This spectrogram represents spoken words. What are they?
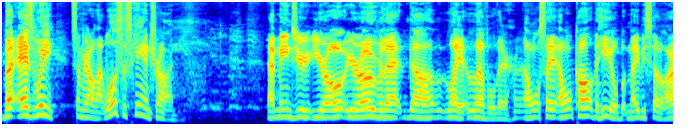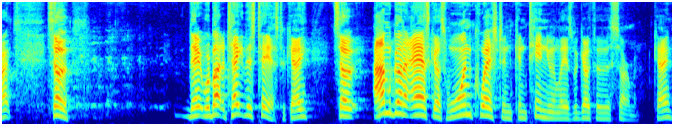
But as we, some of y'all are like, what's a Scantron? That means you're, you're, you're over that uh, level there. I won't say, I won't call it the hill, but maybe so, all right? So we're about to take this test, okay? So I'm going to ask us one question continually as we go through this sermon, okay?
